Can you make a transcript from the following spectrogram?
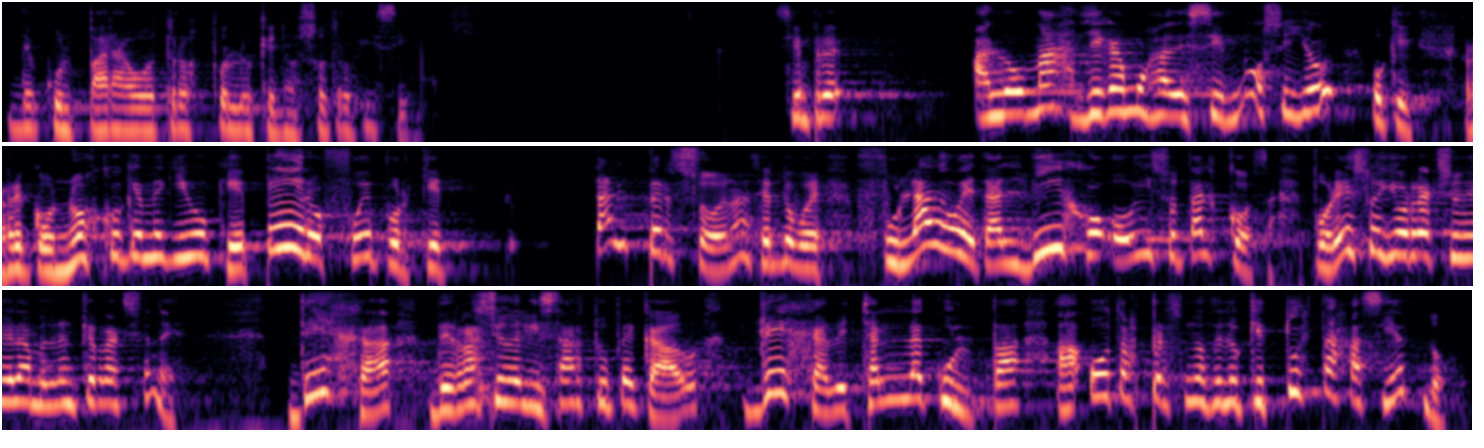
de culpar a otros por lo que nosotros hicimos. Siempre a lo más llegamos a decir, no, si yo, ok, reconozco que me equivoqué, pero fue porque tal persona, ¿cierto? Porque fulano de tal dijo o hizo tal cosa. Por eso yo reaccioné de la manera en que reaccioné. Deja de racionalizar tu pecado, deja de echarle la culpa a otras personas de lo que tú estás haciendo.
